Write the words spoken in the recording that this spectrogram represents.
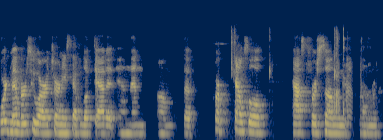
board members who are attorneys have looked at it. And then, um, the corp counsel asked for some, um,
